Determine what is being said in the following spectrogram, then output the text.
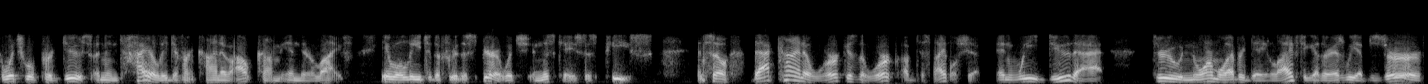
which will produce an entirely different kind of outcome in their life. It will lead to the fruit of the Spirit, which in this case is peace. And so that kind of work is the work of discipleship. And we do that through normal everyday life together as we observe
